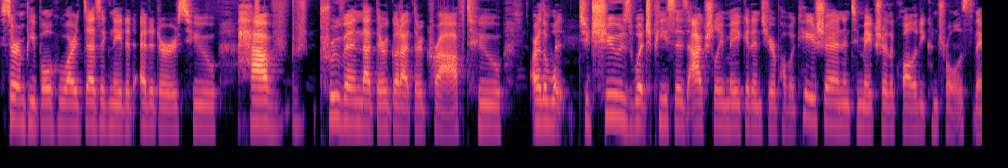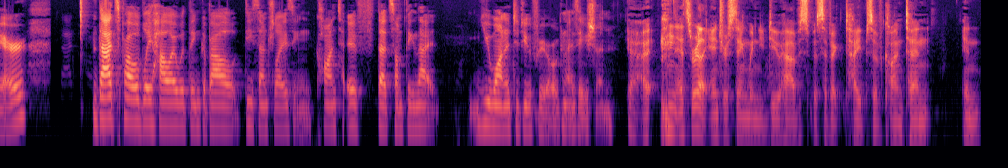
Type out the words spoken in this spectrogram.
certain people who are designated editors who have proven that they're good at their craft who are the one to choose which pieces actually make it into your publication and to make sure the quality control is there. That's probably how i would think about decentralizing content if that's something that you wanted to do for your organization yeah it's really interesting when you do have specific types of content in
